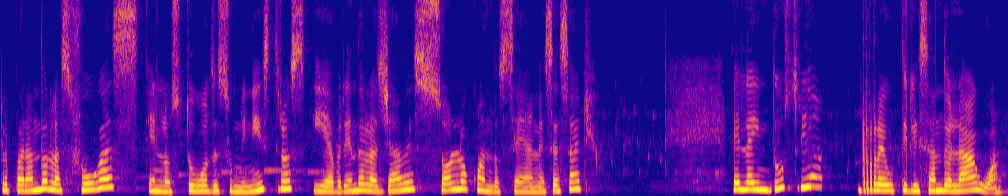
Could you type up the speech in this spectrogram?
reparando las fugas en los tubos de suministros y abriendo las llaves solo cuando sea necesario. En la industria, reutilizando el agua,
